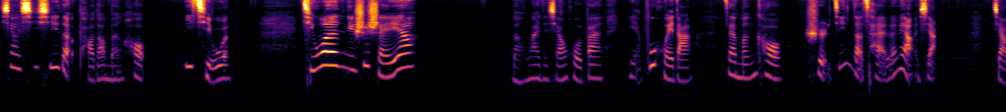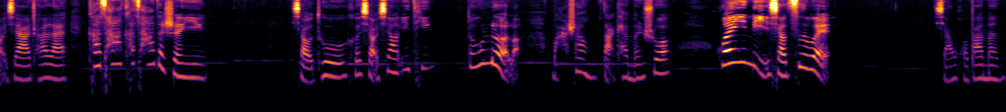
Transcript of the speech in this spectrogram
笑嘻嘻地跑到门后。一起问：“请问你是谁呀？”门外的小伙伴也不回答，在门口使劲地踩了两下，脚下传来咔嚓咔嚓的声音。小兔和小象一听都乐了，马上打开门说：“欢迎你，小刺猬！”小伙伴们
